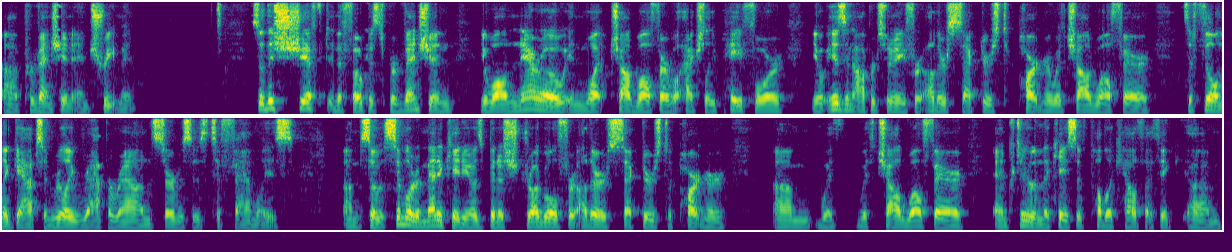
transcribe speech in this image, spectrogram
uh, prevention and treatment. So this shift in the focus to prevention, you know, while narrow in what child welfare will actually pay for, you know, is an opportunity for other sectors to partner with child welfare to fill in the gaps and really wrap around services to families. Um, so similar to Medicaid, you know, it's been a struggle for other sectors to partner um, with, with child welfare. And particularly in the case of public health, I think um,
